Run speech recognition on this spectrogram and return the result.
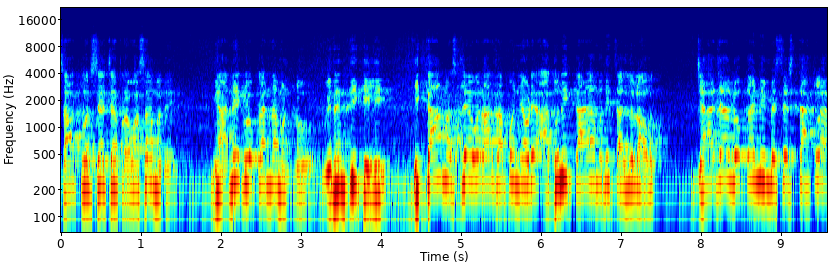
सात वर्षाच्या प्रवासामध्ये मी अनेक लोकांना म्हटलो विनंती केली की काम असल्यावर आज आपण एवढ्या आधुनिक काळामध्ये चाललेलो आहोत. ज्या ज्या लोकांनी मेसेज टाकला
